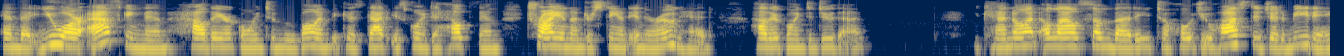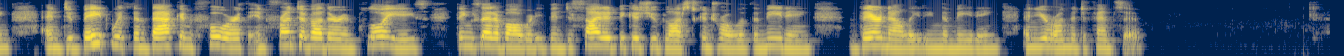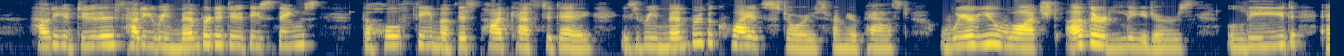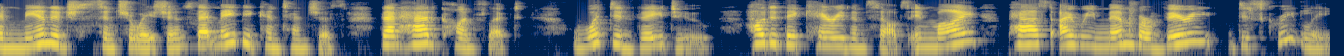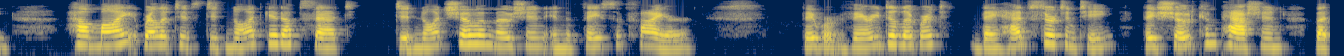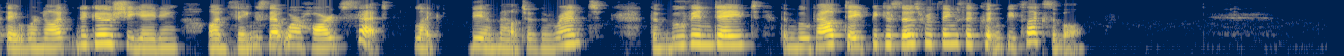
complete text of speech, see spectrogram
And that you are asking them how they are going to move on because that is going to help them try and understand in their own head how they're going to do that. You cannot allow somebody to hold you hostage at a meeting and debate with them back and forth in front of other employees things that have already been decided because you've lost control of the meeting. They're now leading the meeting and you're on the defensive. How do you do this? How do you remember to do these things? The whole theme of this podcast today is remember the quiet stories from your past where you watched other leaders lead and manage situations that may be contentious, that had conflict. What did they do? How did they carry themselves? In my past, I remember very discreetly how my relatives did not get upset, did not show emotion in the face of fire. They were very deliberate, they had certainty, they showed compassion, but they were not negotiating on things that were hard set, like the amount of the rent, the move in date, the move out date, because those were things that couldn't be flexible.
